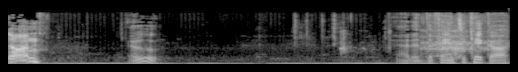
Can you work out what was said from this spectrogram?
Done. Ooh. I did the fancy kickoff.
